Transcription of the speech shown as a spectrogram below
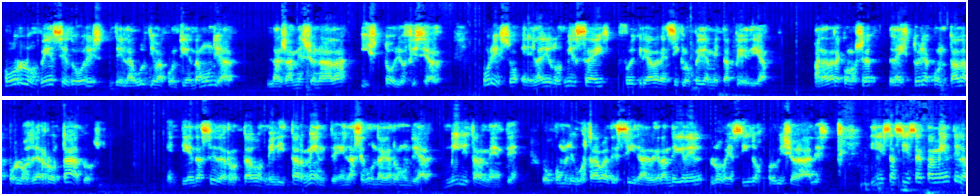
por los vencedores de la última contienda mundial, la ya mencionada historia oficial. Por eso, en el año 2006 fue creada la enciclopedia Metapedia, para dar a conocer la historia contada por los derrotados, entiéndase, derrotados militarmente en la Segunda Guerra Mundial, militarmente, o como le gustaba decir al grande Grell, los vencidos provisionales. Y es así exactamente la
